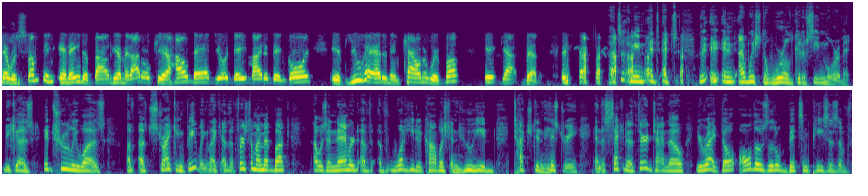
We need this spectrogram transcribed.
There was something innate about him, and I don't care how bad your day might have been going. If you had an encounter with Buck, it got better. That's, I mean, it's, it's, and I wish the world could have seen more of it because it truly was a, a striking feeling. Like uh, the first time I met Buck, I was enamored of, of what he'd accomplished and who he had touched in history. And the second and the third time, though, you're right. Though all those little bits and pieces of,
